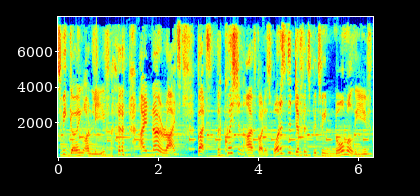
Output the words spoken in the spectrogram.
to be going on leave? I know, right? But the question I've got is what is the difference between normal leave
